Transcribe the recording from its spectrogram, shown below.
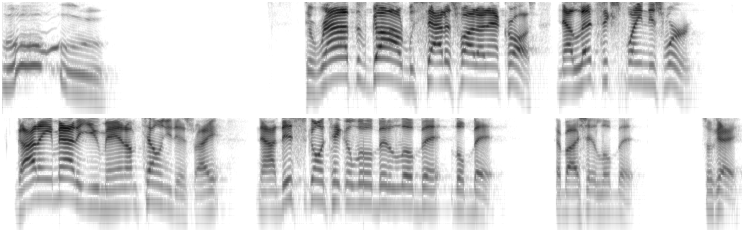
Ooh. The wrath of God was satisfied on that cross. Now, let's explain this word. God ain't mad at you, man. I'm telling you this, right? Now, this is going to take a little bit, a little bit, a little bit. Everybody say a little bit. It's okay.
